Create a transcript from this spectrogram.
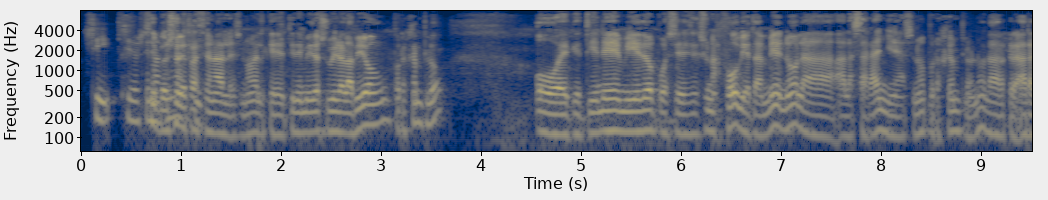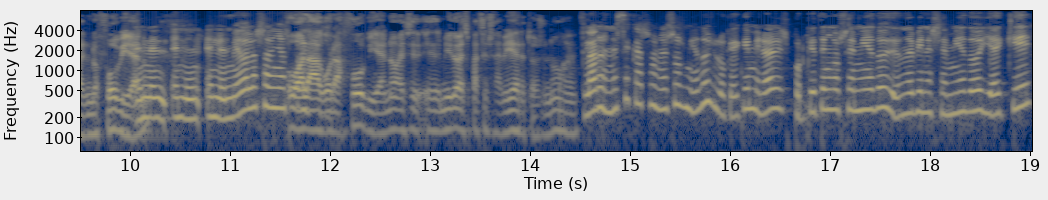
Sí, si los Sí, pero eso imaginas. es ¿no? El que tiene miedo a subir al avión, por ejemplo, o el que tiene miedo, pues es, es una fobia también, ¿no? La- a las arañas, ¿no? Por ejemplo, ¿no? La aracnofobia, En el, en, el, en el miedo a las arañas. O a la agorafobia, ¿no? Ese, ese miedo a espacios abiertos, ¿no? Claro, en ese caso, en esos miedos, lo que hay que mirar es por qué tengo ese miedo y de dónde viene ese miedo y hay que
